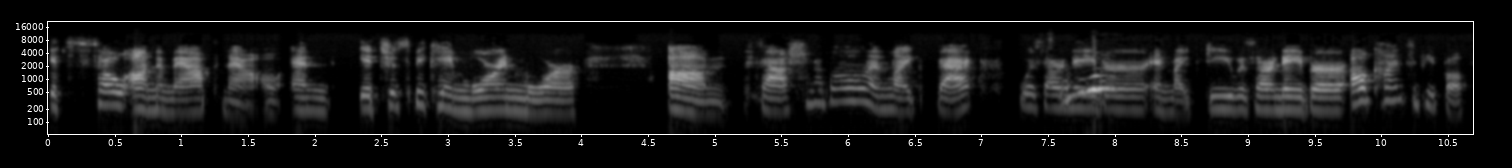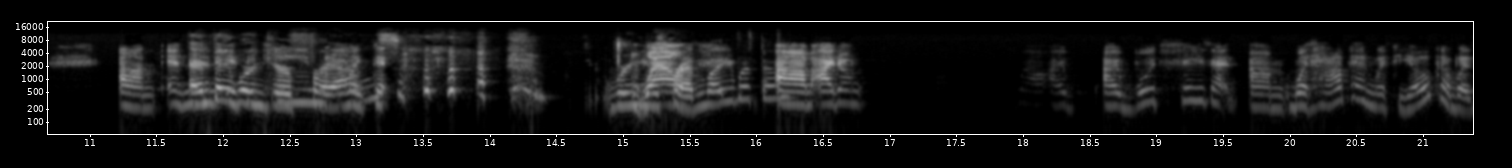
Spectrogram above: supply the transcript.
it's so on the map now. And it just became more and more um, fashionable. And like Beck was our neighbor, and Mike D was our neighbor, all kinds of people. Um, and, and they were your friends. Like the, were you well, friendly with them? Um, I don't Well, I I would say that um, what happened with yoga was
